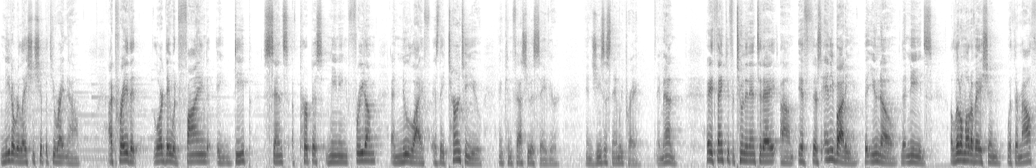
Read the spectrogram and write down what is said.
need a relationship with you right now, I pray that, Lord, they would find a deep sense of purpose, meaning, freedom, and new life as they turn to you and confess you as Savior. In Jesus' name we pray. Amen. Hey, thank you for tuning in today. Um, if there's anybody that you know that needs a little motivation with their mouth,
